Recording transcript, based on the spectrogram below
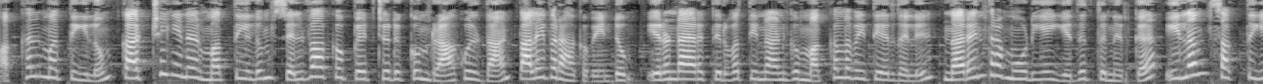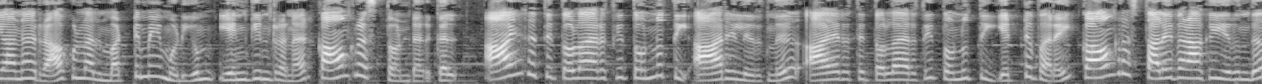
மக்கள் மத்தியிலும் கட்சியினர் மத்தியிலும் செல் செல்வாக்கு பெற்றிருக்கும் ராகுல் தான் தலைவராக வேண்டும். இரண்டாயிரத்தி இருபத்தி நான்கு மக்களவைத் தேர்தலில் நரேந்திர மோடியை எதிர்த்து நிற்க இளம் சக்தியான ராகுலால் மட்டுமே முடியும் என்கின்றனர் காங்கிரஸ் தொண்டர்கள். ஆயிரத்தி தொள்ளாயிரத்தி தொண்ணூத்தி ஆறிலிருந்து ஆயிரத்தி தொள்ளாயிரத்தி தொண்ணூத்தி எட்டு வரை காங்கிரஸ் தலைவராக இருந்த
